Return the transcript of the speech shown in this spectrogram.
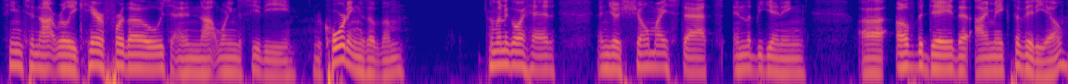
seem to not really care for those and not wanting to see the recordings of them. I'm going to go ahead and just show my stats in the beginning uh, of the day that I make the video.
